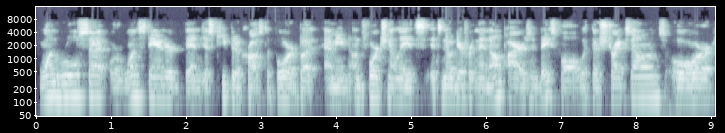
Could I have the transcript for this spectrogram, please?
one rule set or one standard and just keep it across the board. But I mean, unfortunately, it's it's no different than umpires in baseball with their strike zones or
